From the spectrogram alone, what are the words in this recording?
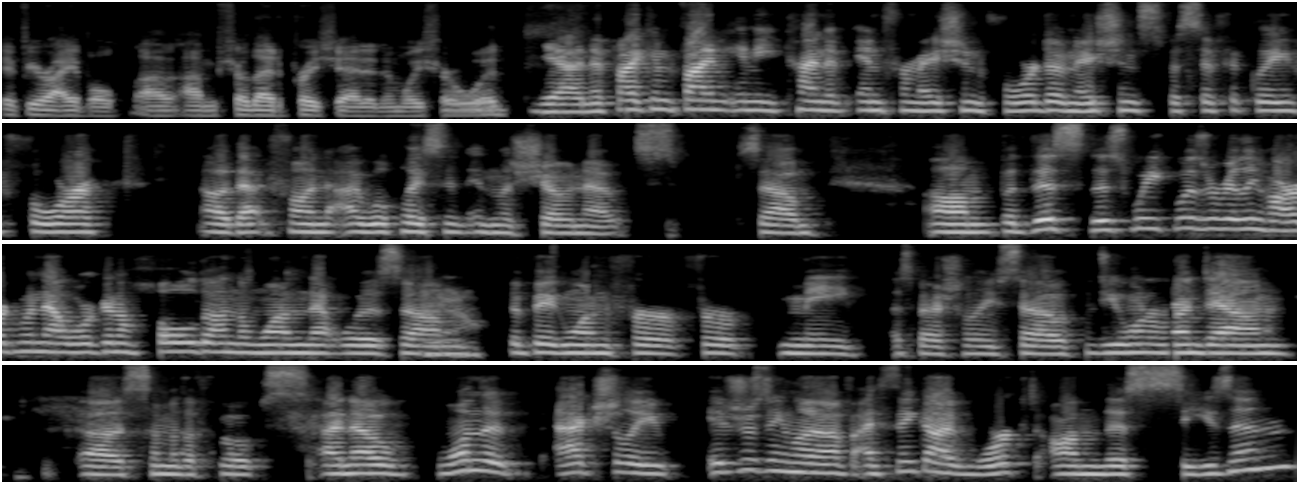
if you're able I, i'm sure they'd appreciate it and we sure would Yeah, and if I can find any kind of information for donations specifically for uh, that fund, I will place it in the show notes. So, um, but this this week was a really hard one. Now we're gonna hold on the one that was um, Yeah. the big one for for me especially. So, do you want to run down uh, some of the folks? I know one that actually, interestingly enough, I think I worked on this season,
